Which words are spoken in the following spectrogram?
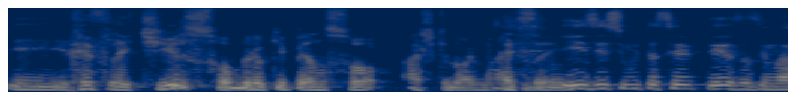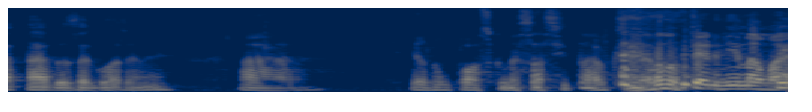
E refletir sobre o que pensou, acho que dói mais ainda. E existem muitas certezas enlatadas agora, né? Ah, eu não posso começar a citar, porque senão não termina mais.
